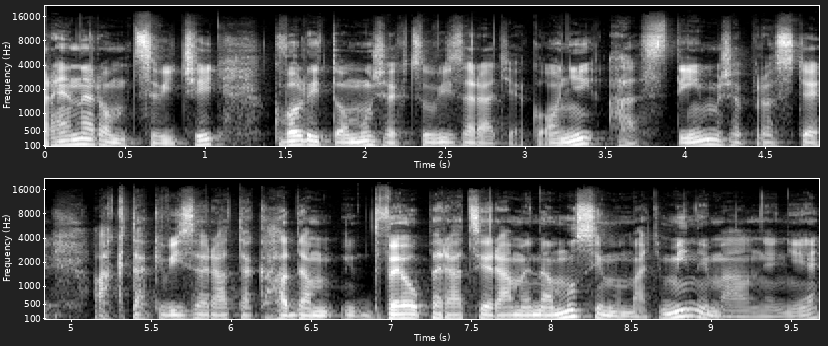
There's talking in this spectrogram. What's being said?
trénerom cvičiť kvôli tomu, že chcú vyzerať ako oni a s tým, že proste ak tak vyzerá, tak hadam dve operácie ramena musím mať minimálne, nie?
